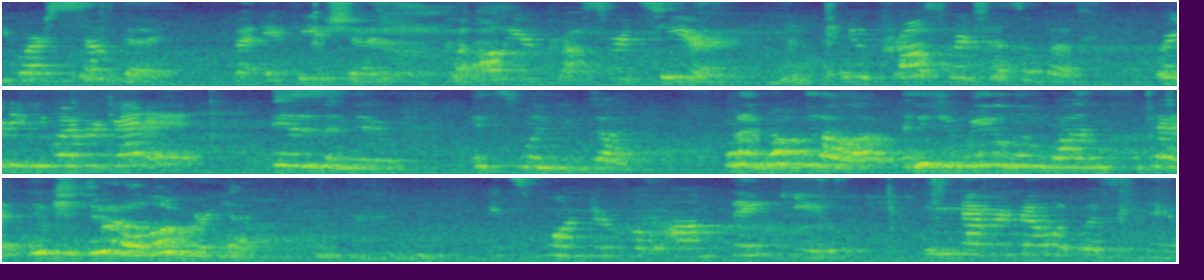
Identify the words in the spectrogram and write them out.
You are so good. But if you should, put all your crosswords here. The new crossword puzzle book. Where did you ever get it? It isn't new. It's one you've done. But I wrote it all up, and if you wait a little while and forget, you can do it all over again. It's wonderful, Mom. Thank you. You never know it wasn't new.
